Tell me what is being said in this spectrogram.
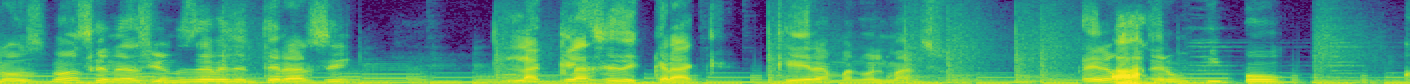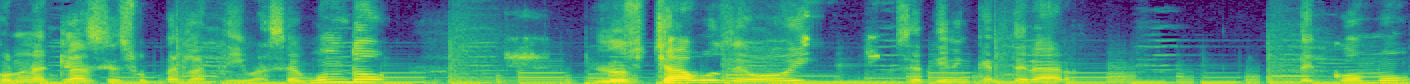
las nuevas generaciones deben enterarse la clase de crack que era Manuel Manso. Era, ah. era un tipo con una clase superlativa. Segundo, los chavos de hoy se tienen que enterar de cómo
